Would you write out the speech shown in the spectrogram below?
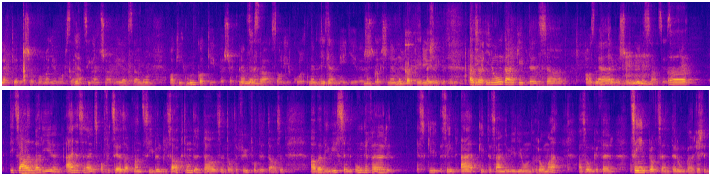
legkevesebb a Magyarország yeah. cigányság lélekszáma, akik munkaképesek, nem leszázalékolt, nem 14 éves, Munka, és nem... Munkaképesség. Also in Ungarn gibt es... Uh, az legkevesebb uh, 500 ezer. Uh, Die Zahlen variieren. Einerseits offiziell sagt man 7 bis 800.000 oder 500.000, aber wir wissen ungefähr es sind, gibt es eine Million Roma, also ungefähr 10 Prozent der ungarischen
